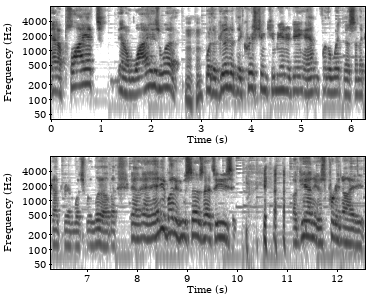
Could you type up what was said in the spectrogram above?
and apply it in a wise way Mm-hmm. for the good of the Christian community and for the witness in the country in which we live. And, and, and anybody who says that's easy, again, is pretty naive.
